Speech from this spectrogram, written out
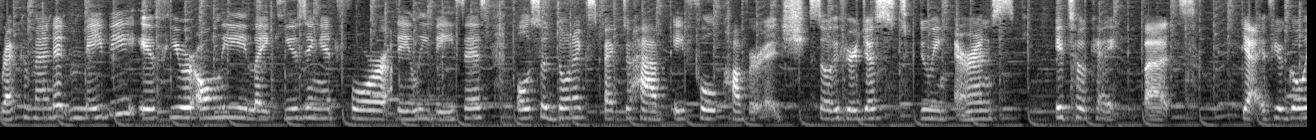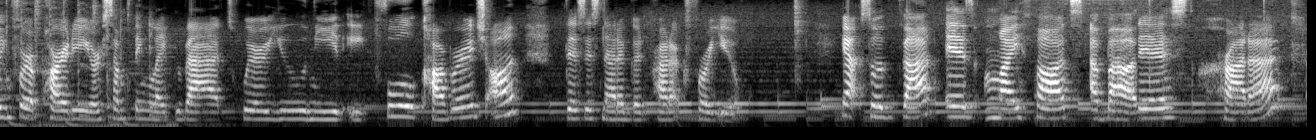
recommend it. Maybe if you're only like using it for daily basis also don't expect to have a full coverage. So if you're just doing errands it's okay. But yeah if you're going for a party or something like that where you need a full coverage on this is not a good product for you yeah so that is my thoughts about this product.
